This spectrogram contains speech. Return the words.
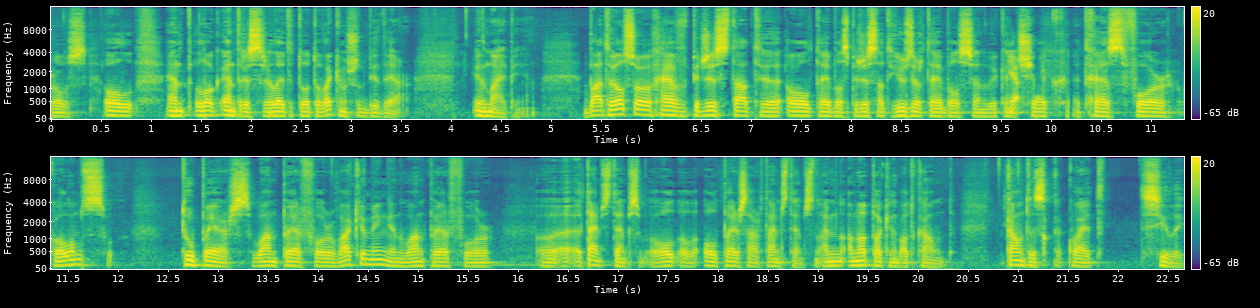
rows all and log entries related to AutoVacuum should be there in my opinion. But we also have pgstat uh, all tables pgstat user tables and we can yep. check. It has four columns two pairs one pair for vacuuming and one pair for uh, timestamps. All, all, all pairs are timestamps. I'm, I'm not talking about count. Count is quite silly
